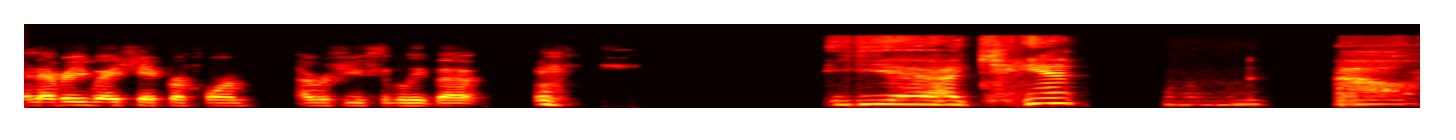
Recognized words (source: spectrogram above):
in every way, shape, or form. I refuse to believe that. Yeah, I can't. Oh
